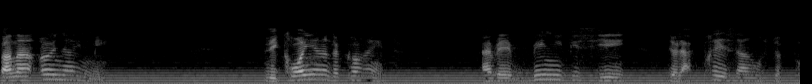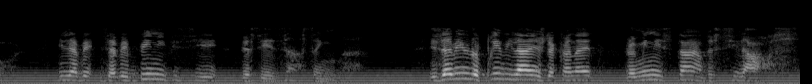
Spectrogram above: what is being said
Pendant un an et demi, les croyants de Corinthe avaient bénéficié de la présence de Paul. Ils avaient, bénéficié de ses enseignements. Ils avaient eu le privilège de connaître le ministère de Silas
